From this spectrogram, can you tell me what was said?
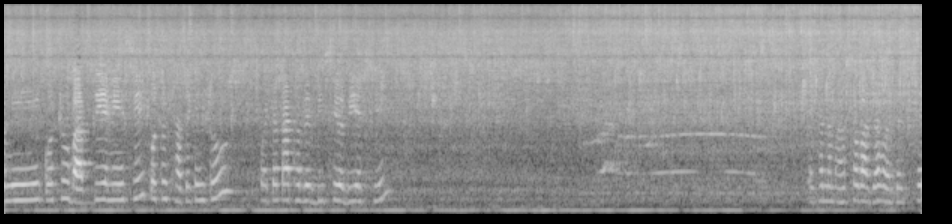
আমি কচু বাদ দিয়ে নিয়েছি, কচুর সাথে কিন্তু কয়টা কাঁঠালের বিচিও দিয়েছি। এখানে মাংস ভাজা হয়ে যাচ্ছে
